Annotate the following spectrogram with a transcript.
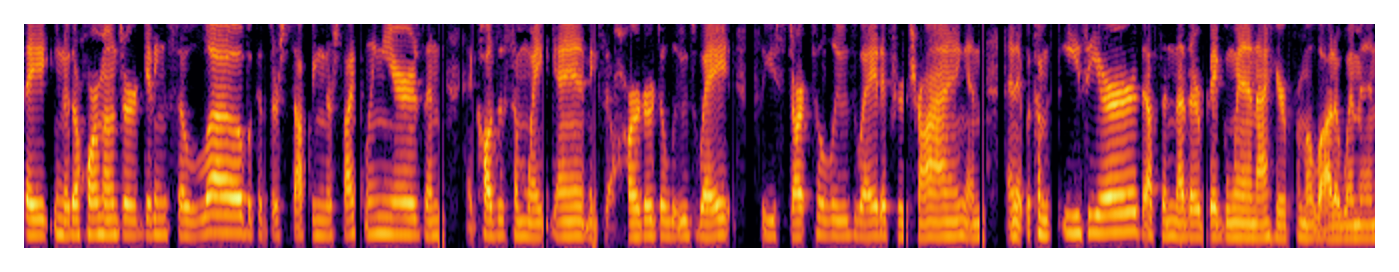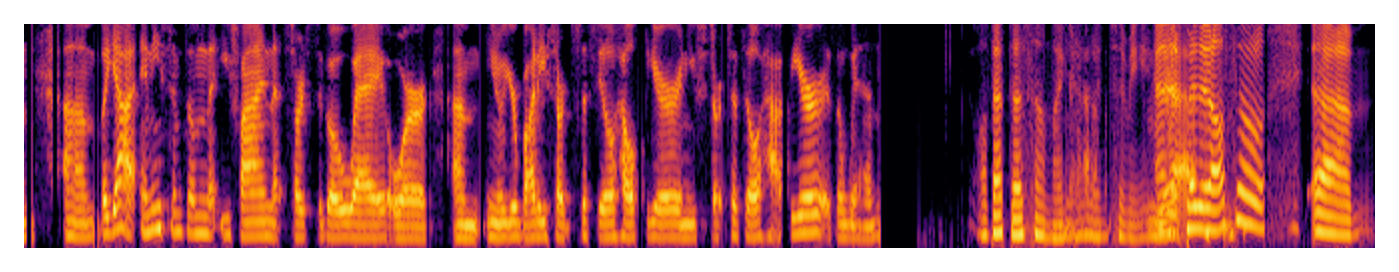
They, you know, their hormones are getting so low because they're stopping their cycling years and it causes some weight gain. It makes it harder to lose weight. So you start to lose weight if you're trying and, and it becomes easier. That's another big win I hear from a lot of women. Um, but yeah, any symptom that you find that starts to go away or, um, you know, your body starts to feel healthier and you start to feel happier is a win. Well, that does sound like yeah. a win to me. And yeah. it, but it also um,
